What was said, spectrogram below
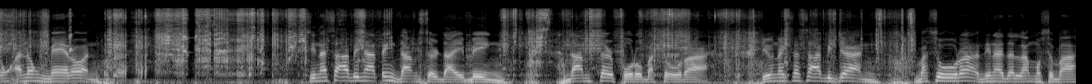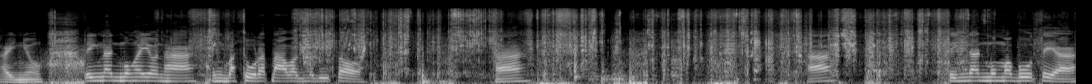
Kung anong meron. Sinasabi nating dumpster diving. Dumpster, puro basura. Yung nagsasabi dyan, basura, dinadala mo sa bahay nyo. Tingnan mo ngayon ha, kung basura tawag mo dito. Ha? Ha? Tingnan mo mabuti ha,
